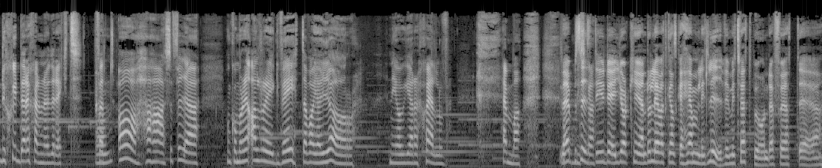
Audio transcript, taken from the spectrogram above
du skyddar dig själv nu direkt. För Ja. att, åh, haha, Sofia, hon kommer aldrig veta vad jag gör när jag är själv hemma. Nej precis, det är ju det. Jag kan ju ändå leva ett ganska hemligt liv i mitt tvättboende för att eh,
